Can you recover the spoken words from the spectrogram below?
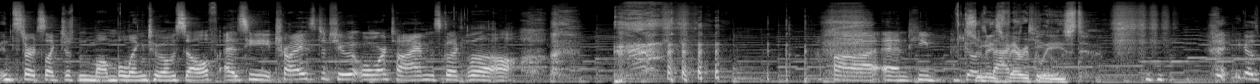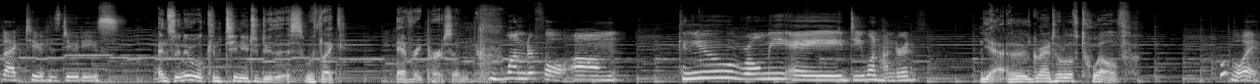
and starts like just mumbling to himself as he tries to chew it one more time. It's like, Ugh. uh, and he goes Suhnae's back very to, pleased. He goes back to his duties. And Suhnae will continue to do this with like every person. Wonderful. Um, can you roll me a D100? Yeah, a grand total of 12. Oh boy.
